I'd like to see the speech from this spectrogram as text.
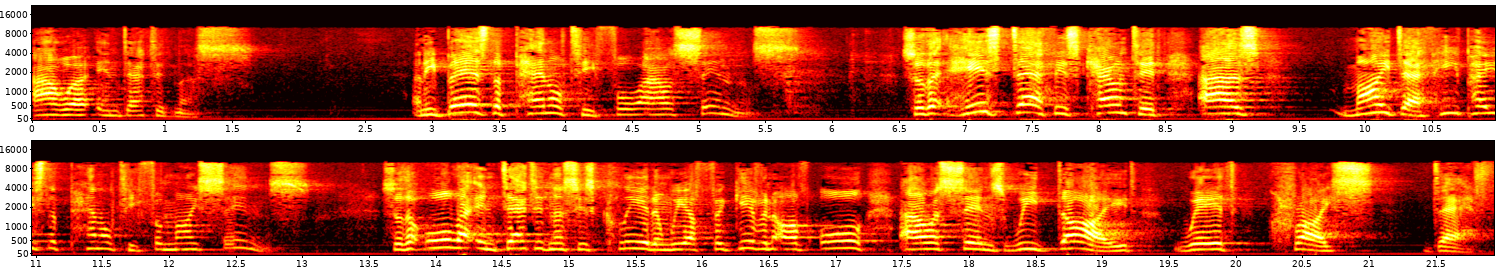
our indebtedness. And He bears the penalty for our sins. So that His death is counted as my death. He pays the penalty for my sins. So that all that indebtedness is cleared and we are forgiven of all our sins. We died with Christ's death.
